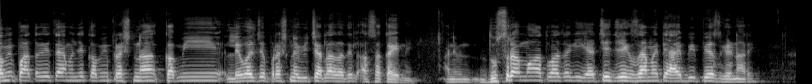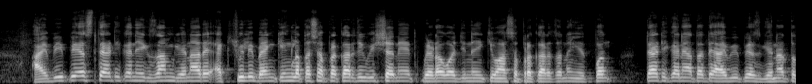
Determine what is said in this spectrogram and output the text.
कमी पातळीचा आहे म्हणजे कमी प्रश्न कमी लेवलचे प्रश्न विचारला जातील असं काही नाही. आणि दुसरं महत्त्वाचं की याची जी एक्झाम आहे ती आय बी पी एस घेणार. आहे आय बी पी एस त्या ठिकाणी एक्झाम घेणार आहे ॲक्च्युली बँकिंगला तशा प्रकारचे विषय नाहीत पेडागॉजी नाही किंवा असं प्रकारचं नाही आहेत पण त्या ठिकाणी आता ते आय बी पी एस घेणार तर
